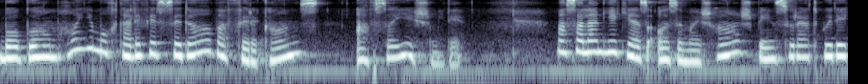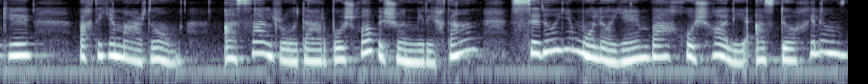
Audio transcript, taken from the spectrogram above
با گام های مختلف صدا و فرکانس افزایش میده. مثلا یکی از آزمایش هاش به این صورت بوده که وقتی که مردم اصل رو در بشقابشون میریختن صدای ملایم و خوشحالی از داخل اون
